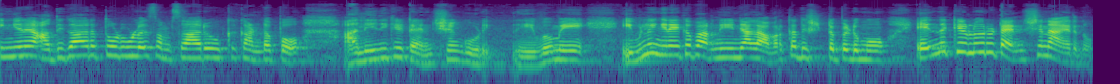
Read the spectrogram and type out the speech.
ഇങ്ങനെ അധികാരത്തോടുള്ള സംസാരവും കണ്ടപ്പോൾ അലീനയ്ക്ക് ടെൻഷൻ കൂടി. ദൈവമേ ഇവളിങ്ങനെയൊക്കെ പറഞ്ഞു കഴിഞ്ഞാൽ അവർക്കത് ഇഷ്ടപ്പെടുമോ? എന്നൊക്കെയുള്ള ഒരു ടെൻഷനായിരുന്നു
